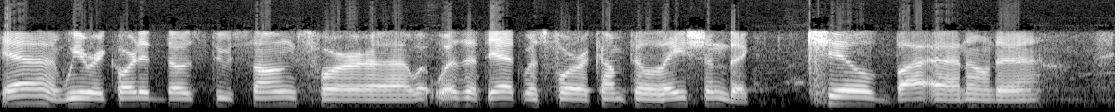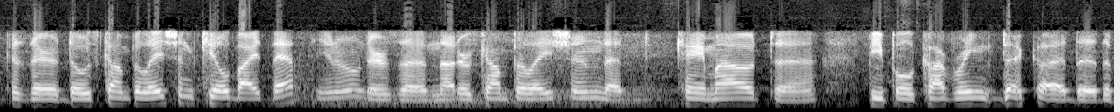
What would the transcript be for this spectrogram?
yeah, we recorded those two songs for uh, what was it? Yeah, it was for a compilation, the Killed by uh, no the because there those compilation killed by death. You know, there's another compilation that came out. Uh, people covering the, co- the the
